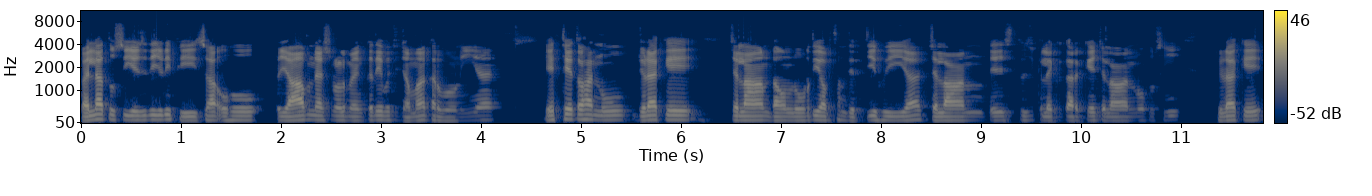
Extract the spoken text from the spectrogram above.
ਪਹਿਲਾਂ ਤੁਸੀਂ ਇਸ ਦੀ ਜਿਹੜੀ ਫੀਸ ਆ, ਉਹ ਪੰਜਾਬ ਨੈਸ਼ਨਲ ਬੈਂਕ ਦੇ ਵਿੱਚ ਜਮ੍ਹਾਂ ਕਰਵਾਉਣੀ ਹੈ ਇੱਥੇ ਤੁਹਾਨੂੰ ਜਿਹੜਾ ਕਿ ਚਲਾਨ ਡਾਊਨਲੋਡ ਦੀ ਆਪਸ਼ਨ ਦਿੱਤੀ ਹੋਈ ਆ। ਚਲਾਨ ਤੇ ਤੁਸੀਂ ਕਲਿੱਕ ਕਰਕੇ ਚਲਾਨ ਨੂੰ ਤੁਸੀਂ ਜਿਹੜਾ ਕਿ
